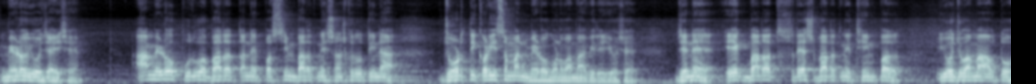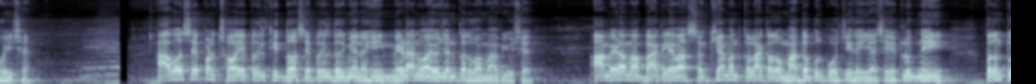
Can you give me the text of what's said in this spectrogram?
મેળો યોજાય છે. આ મેળો પૂર્વ ભારત અને પશ્ચિમ ભારતની સંસ્કૃતિના જોડતી કડી સમાન મેળો ગણવામાં આવી રહ્યો છે, જેને એક ભારત શ્રેષ્ઠ ભારતની થીમ પર યોજવામાં આવતો હોય છે. આ વર્ષે પણ છ એપ્રિલથી દસ એપ્રિલ દરમિયાન અહીં મેળાનું આયોજન કરવામાં આવ્યું છે. આ મેળામાં ભાગ લેવા સંખ્યાબંધ કલાકારો માધવપુર પહોંચી રહ્યા છે એટલું જ નહીં, પરંતુ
